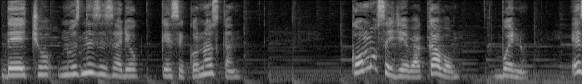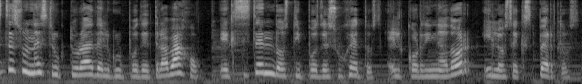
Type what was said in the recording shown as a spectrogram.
De hecho, no es necesario que se conozcan. ¿Cómo se lleva a cabo? Bueno, esta es una estructura del grupo de trabajo. Existen dos tipos de sujetos, el coordinador y los expertos.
